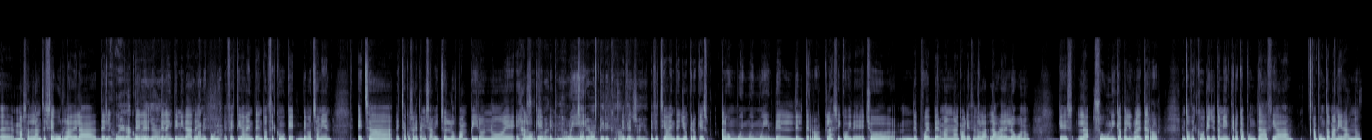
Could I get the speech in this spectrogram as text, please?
eh, más adelante se burla de la, del- Y juega con de la, ella de la intimidad. de- manipula. Efectivamente. Entonces, como que vemos también esta, esta cosa que también se ha visto en los vampiros, ¿no? Eh, Es, algo que es es una muy. historia vampírica, pienso yo. Efectivamente, yo creo que es algo muy, muy, muy del, del terror clásico. Y de hecho, después Berman acabaría haciendo la, La Hora del Lobo, ¿no? Que es la, su única película de terror. Entonces, como que yo también creo que apunta hacia. apunta maneras, ¿no?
